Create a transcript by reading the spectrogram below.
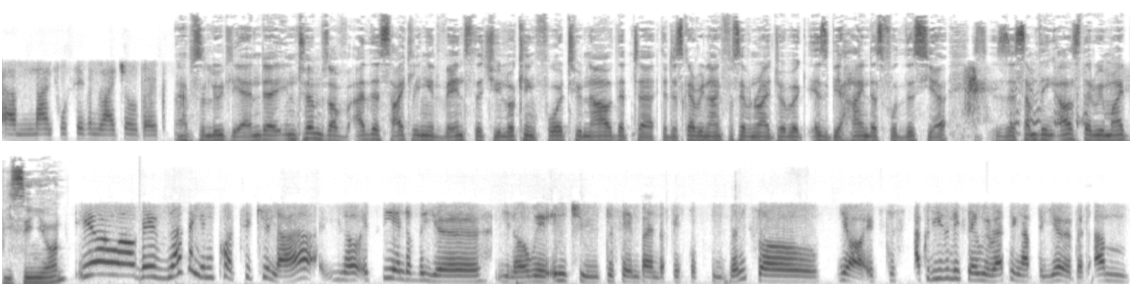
um, 947 Ride Joburg. Absolutely. And uh, in terms of other cycling events that you're looking forward to now that uh, the Discovery 947 Ride Joburg is behind us for this year, is, there something else that we might be seeing you on? Yeah, well, there's nothing in particular. You know, it's the end of the year. You know, we're into December and the festive season. So, yeah, it's just, I could easily say we're wrapping up the year, but I'm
